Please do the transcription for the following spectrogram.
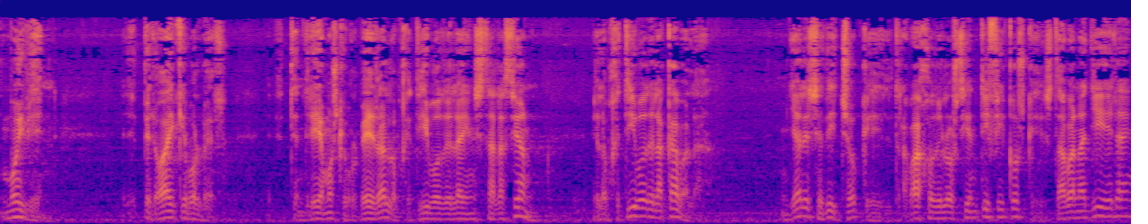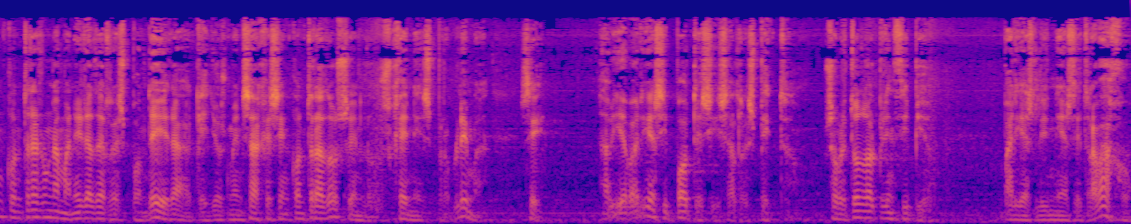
Muy bien. Pero hay que volver. Tendríamos que volver al objetivo de la instalación, el objetivo de la cábala. Ya les he dicho que el trabajo de los científicos que estaban allí era encontrar una manera de responder a aquellos mensajes encontrados en los genes problema. Sí. Había varias hipótesis al respecto, sobre todo al principio, varias líneas de trabajo,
